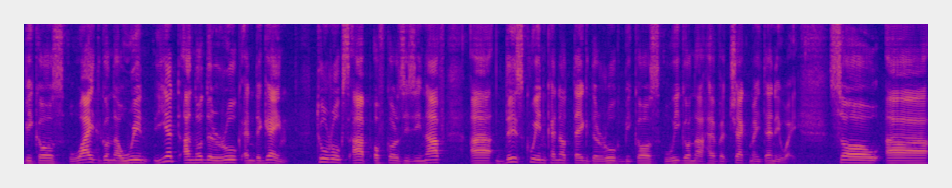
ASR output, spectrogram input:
because white gonna win yet another rook and the game two rooks up of course is enough. Uh, this queen cannot take the rook because we're gonna have a checkmate anyway. So uh,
